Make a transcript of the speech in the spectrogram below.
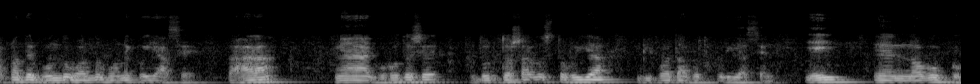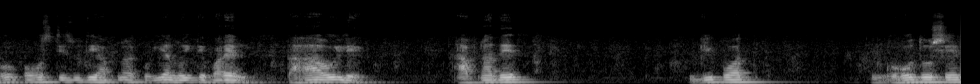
আপনাদের বন্ধু বান্ধব অনেক হইয়া আছে। তাহারা গ্রহদেশে দুর্দশাগ্রস্ত হইয়া বিপদ আপদ করিয়াছেন। এই নবগ্রহ কবচটি যদি আপনারা করিয়া লইতে পারেন, তাহা হইলে আপনাদের বিপদ গ্রহদোষের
